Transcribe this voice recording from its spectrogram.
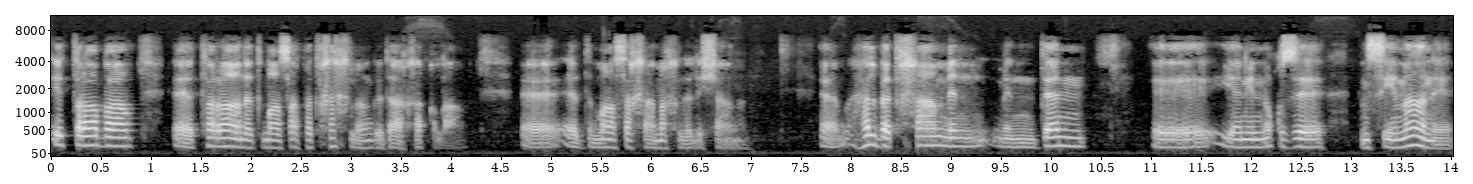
اترابا ترانت ما صفت خخلن قدا خقلا. اد ما صخا مخل لشانا هل بتخام من من دن يعني نقزة مسيمانة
